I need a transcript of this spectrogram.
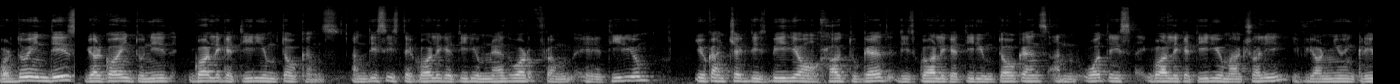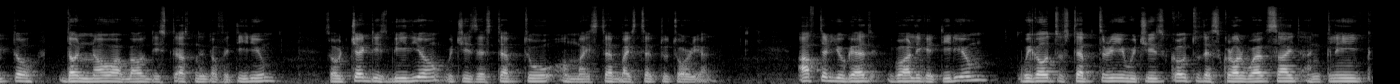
For doing this, you are going to need Garlic Ethereum tokens, and this is the Garlic Ethereum network from uh, Ethereum. You can check this video on how to get these Garlic Ethereum tokens and what is Garlic Ethereum actually. If you are new in crypto, don't know about this testnet of Ethereum. So check this video, which is a step 2 on my step-by-step -step tutorial. After you get Garlic Ethereum, we go to step 3, which is go to the Scroll website and click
